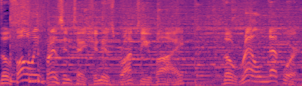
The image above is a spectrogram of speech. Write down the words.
The following presentation is brought to you by The Realm Network.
